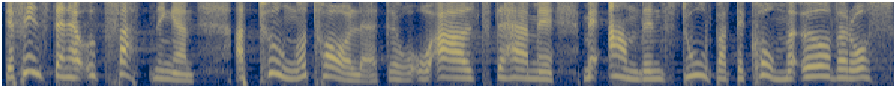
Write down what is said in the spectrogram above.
Det finns den här uppfattningen att tungotalet och, allt det här med, med andens dop, att det kommer över oss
